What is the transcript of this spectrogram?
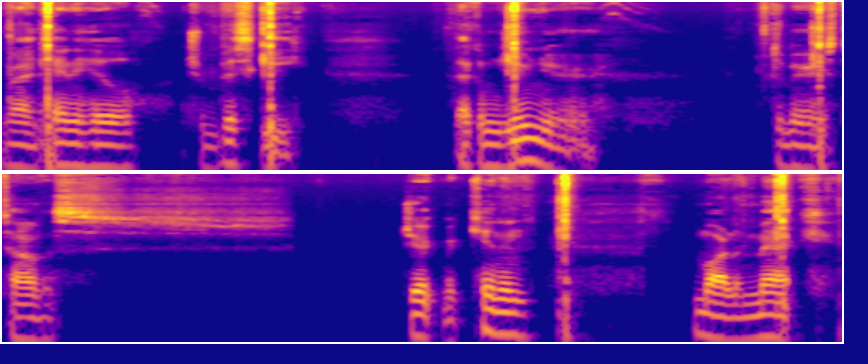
Ryan Tannehill, Trubisky, Beckham Jr., Demaryius Thomas, Jerick McKinnon, Marlon Mack.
